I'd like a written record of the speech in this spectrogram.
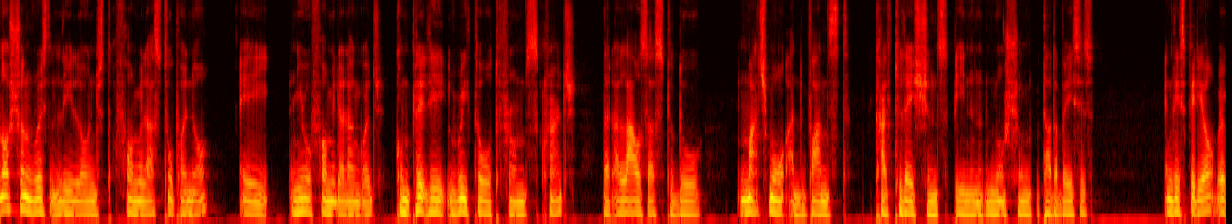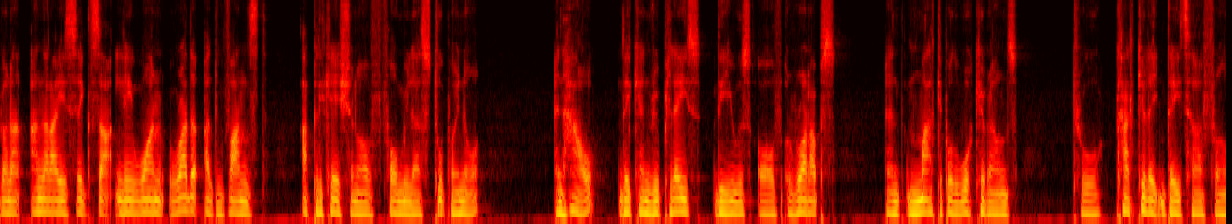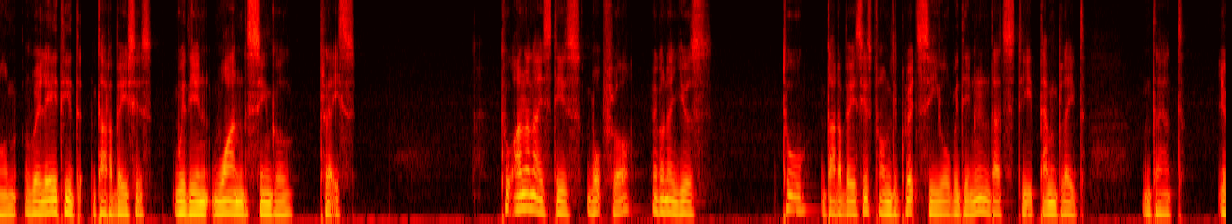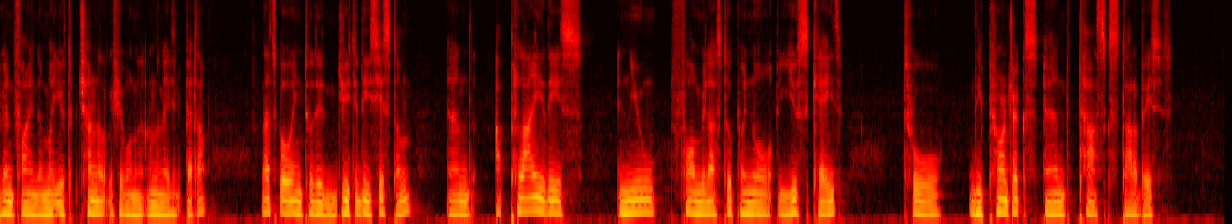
Notion recently launched Formulas 2.0, a new formula language completely rethought from scratch that allows us to do much more advanced calculations in Notion databases. In this video, we're going to analyze exactly one rather advanced application of Formulas 2.0 and how they can replace the use of rollups and multiple workarounds to calculate data from related databases within one single place. To analyze this workflow, we're going to use two databases from the Grid CEO within. That's the template that you can find on my YouTube channel if you want to analyze it better. Let's go into the GTD system and apply this new Formulas 2.0 use case to the projects and tasks databases.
